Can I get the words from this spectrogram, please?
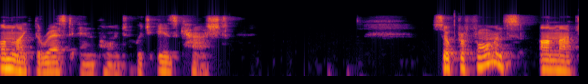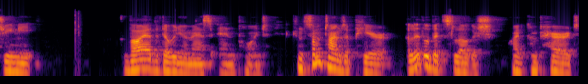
unlike the REST endpoint, which is cached. So performance on MapGenie via the WMS endpoint can sometimes appear a little bit sluggish when compared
